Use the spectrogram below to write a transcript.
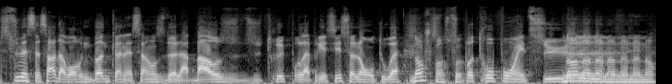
c'est-tu nécessaire d'avoir une bonne connaissance de la base du truc pour l'apprécier selon toi? Non, je pense C'est pas. pas trop pointu. Non, non, non, non, non, non, non.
